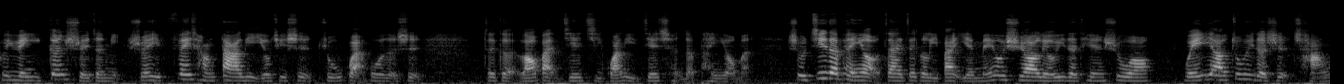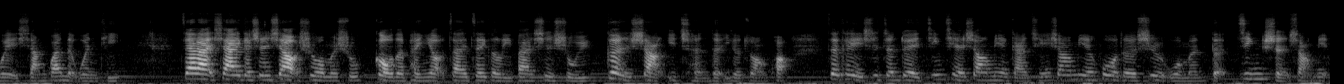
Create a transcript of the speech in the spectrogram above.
会愿意跟随着你，所以非常大力，尤其是主管或者是这个老板阶级、管理阶层的朋友们。属鸡的朋友在这个礼拜也没有需要留意的天数哦，唯一要注意的是肠胃相关的问题。再来下一个生肖是我们属狗的朋友，在这个礼拜是属于更上一层的一个状况。这可以是针对金钱上面、感情上面，或者是我们的精神上面，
